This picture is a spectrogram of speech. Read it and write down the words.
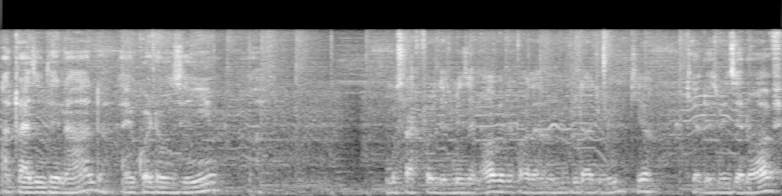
Atrás não tem nada, aí o cordãozinho. Vou mostrar que foi 2019, né, pra galera não duvidar de mim. Aqui, ó. Aqui é 2019.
